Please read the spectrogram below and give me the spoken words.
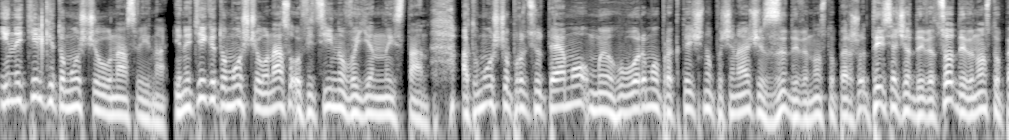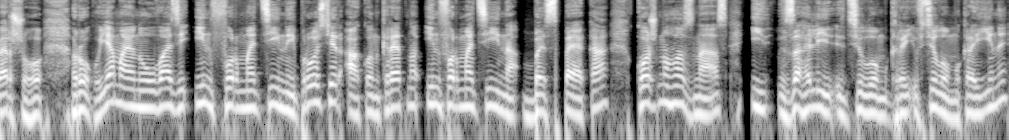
І не тільки тому, що у нас війна, і не тільки тому, що у нас офіційно воєнний стан, а тому, що про цю тему ми говоримо практично починаючи з 91 1991 року. Я маю на увазі інформаційний простір, а конкретно інформаційна безпека кожного з нас і взагалі цілому в цілому країни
